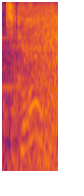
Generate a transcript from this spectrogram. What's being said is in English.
Let's go!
